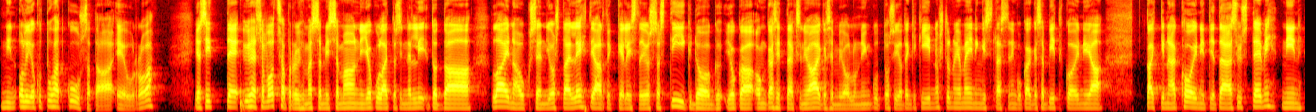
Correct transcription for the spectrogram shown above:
niin oli joku 1600 euroa. Ja sitten yhdessä WhatsApp-ryhmässä, missä mä oon, niin joku laittoi sinne li, tota, lainauksen jostain lehtiartikkelista, jossa Steak Dog, joka on käsittääkseni jo aikaisemmin ollut niin kuin tosi jotenkin kiinnostunut ja meiningissä tässä niin kuin kaikessa Bitcoin ja kaikki nämä coinit ja tämä systeemi, niin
